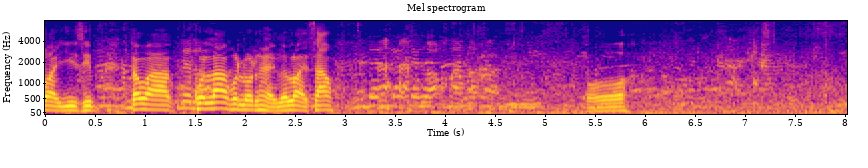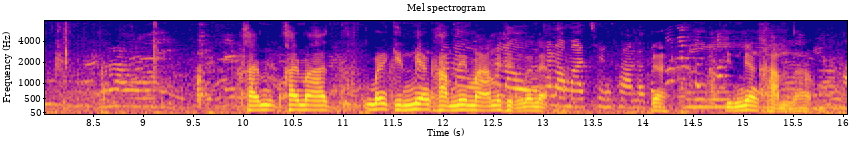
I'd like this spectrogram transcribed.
ร้อยยี่สิบแต่ว่าคนลาวเพนลนให้เหลือร้อยเศร้าโอ้ ใครใครมาไม่กินเมี่ยงคำนี่มาไม่ถึงเลยเนี่ยถ้าเรามาเชียงคานเราเนี่จะยมีกินเมี่ยงคำนะครับเมี่ยงค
